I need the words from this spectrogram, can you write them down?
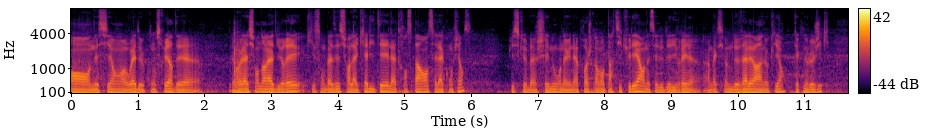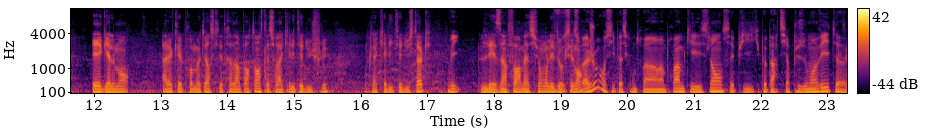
en essayant ouais, de construire des des relations dans la durée qui sont basées sur la qualité, la transparence et la confiance. Puisque bah, chez nous, on a une approche vraiment particulière. On essaie de délivrer un maximum de valeur à nos clients technologiques. Et également, avec les promoteurs, ce qui est très important, c'était sur la qualité du flux, donc la qualité du stock. Oui les informations, les documents. Que ça à jour aussi, parce qu'entre un, programme qui se lance et puis qui peut partir plus ou moins vite, euh,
